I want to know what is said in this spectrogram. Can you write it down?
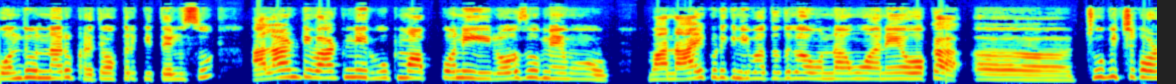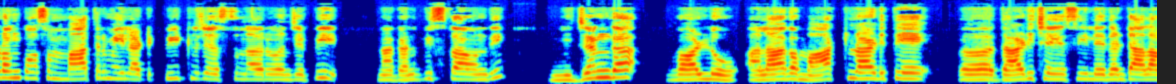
పొంది ఉన్నారు. ప్రతి ఒక్కరికి తెలుసు. అలాంటి వాటిని రూపుమాపుకొని ఈ రోజు మేము మా నాయకుడికి నిబద్ధతగా ఉన్నాము అనే ఒక చూపించుకోవడం కోసం మాత్రమే ఇలాంటి ట్వీట్లు చేస్తున్నారు అని చెప్పి నాకు అనిపిస్తా ఉంది. నిజంగా వాళ్ళు అలాగ మాట్లాడితే దాడి చేసి లేదంటే అలా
